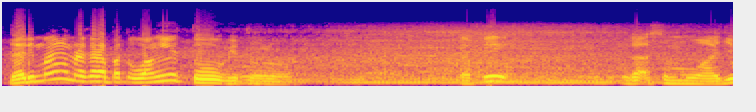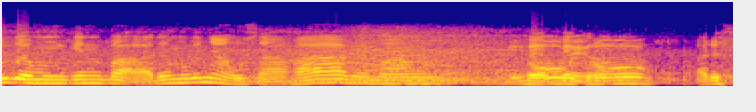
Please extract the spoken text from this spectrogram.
dari mana mereka dapat uang itu gitu loh? tapi nggak semua juga mungkin pak ada mungkin yang usaha memang BO, background. ada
